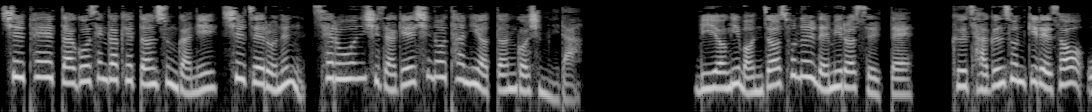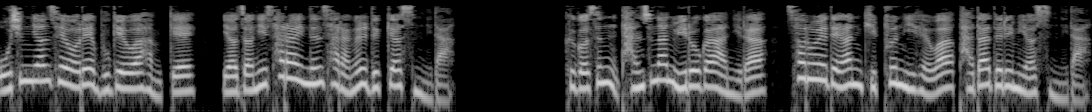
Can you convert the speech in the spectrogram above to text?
실패했다고 생각했던 순간이 실제로는 새로운 시작의 신호탄이었던 것입니다. 미영이 먼저 손을 내밀었을 때 그 작은 손길에서 50년 세월의 무게와 함께 여전히 살아있는 사랑을 느꼈습니다. 그것은 단순한 위로가 아니라 서로에 대한 깊은 이해와 받아들임이었습니다.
